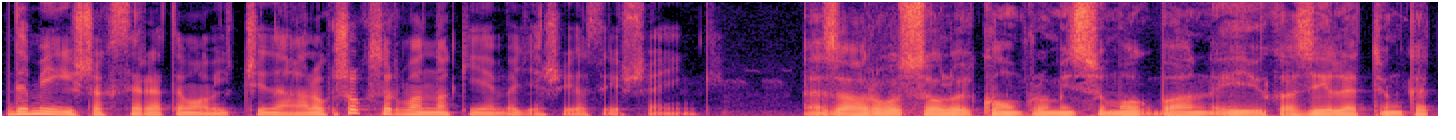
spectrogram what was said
de mégis csak szeretem, amit csinálok. Sokszor vannak ilyen vegyes érzéseink. Ez arról szól, hogy kompromisszumokban éljük az életünket.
